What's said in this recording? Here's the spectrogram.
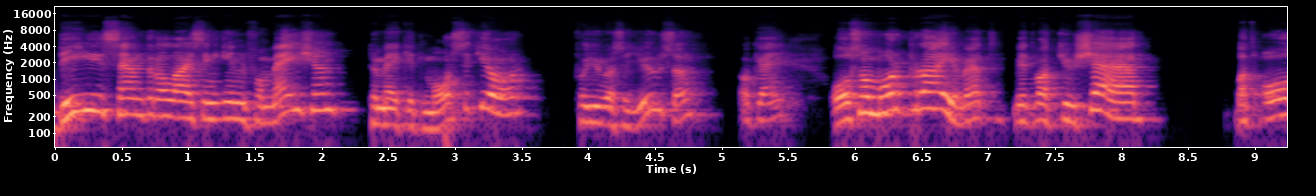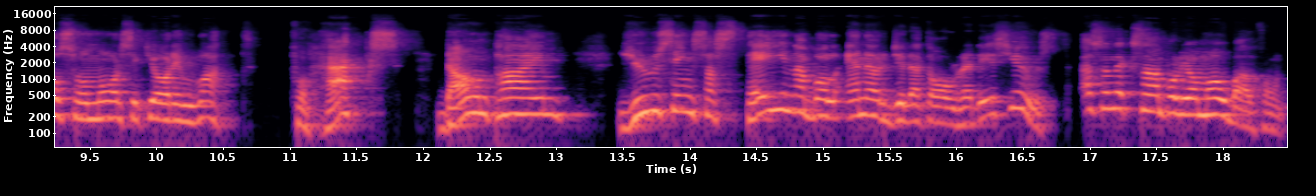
decentralizing information to make it more secure for you as a user, okay? Also more private with what you share, but also more secure in what? For hacks, downtime, using sustainable energy that already is used. As an example, your mobile phone.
